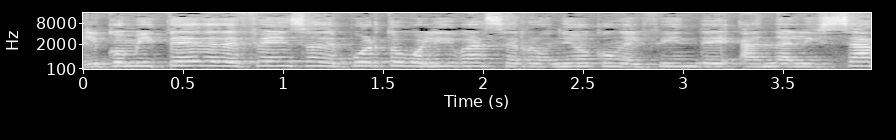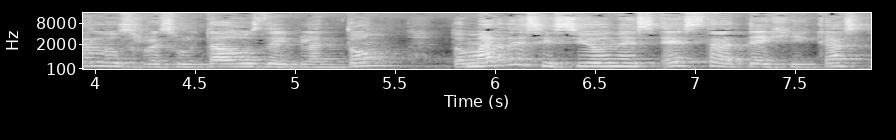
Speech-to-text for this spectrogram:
El Comité de Defensa de Puerto Bolívar se reunió con el fin de analizar los resultados del plantón, tomar decisiones estratégicas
